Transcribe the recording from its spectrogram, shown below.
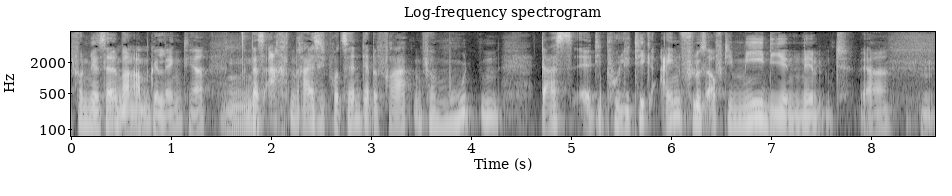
von mir selber mhm. abgelenkt, ja, mhm. dass 38 Prozent der Befragten vermuten, dass äh, die Politik Einfluss auf die Medien nimmt. Ja. Hm.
